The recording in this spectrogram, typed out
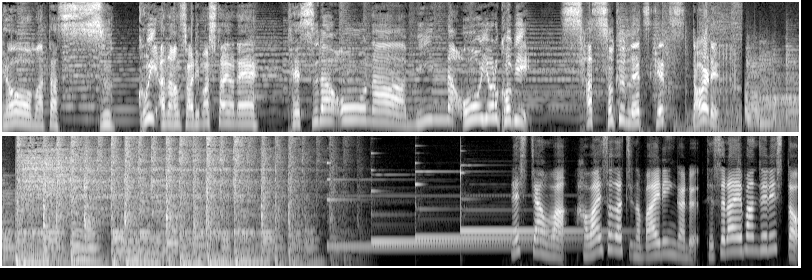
今日またすっごいアナウンスありましたよね。テスラオーナーみんな大喜び。早速 Let's get started! レシちゃんはハワイ育ちのバイリンガルテスラエヴァンジェリスト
